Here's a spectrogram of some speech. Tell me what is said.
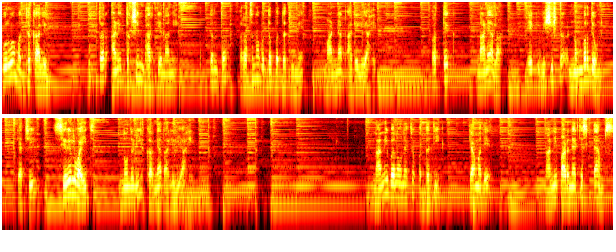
पूर्व मध्यकालीन उत्तर आणि दक्षिण भारतीय नाणी अत्यंत रचनाबद्ध पद्धतीने मांडण्यात आलेली आहे. प्रत्येक नाण्याला एक विशिष्ट नंबर देऊन त्याची सिरियल वाईज नोंदणी करण्यात आलेली आहे. नाणी बनवण्याच्या पद्धती त्यामध्ये नाणी पाडण्याचे स्टॅम्प्स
